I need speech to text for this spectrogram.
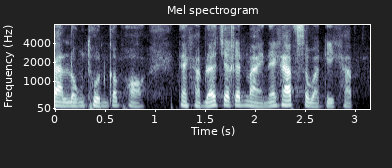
การลงทุนก็พอนะครับแล้วเจอกันใหม่นะครับ สวัสดีครับ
